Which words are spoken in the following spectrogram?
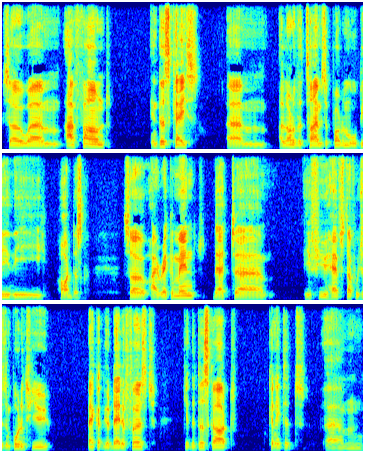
So um, I've found in this case, um, a lot of the times the problem will be the hard disk. So I recommend that uh, if you have stuff which is important to you, back up your data first, get the disk out, connect it um,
